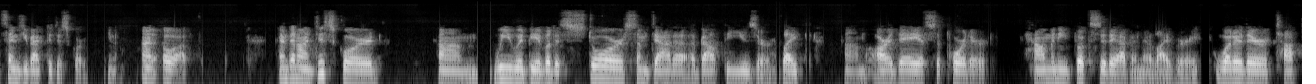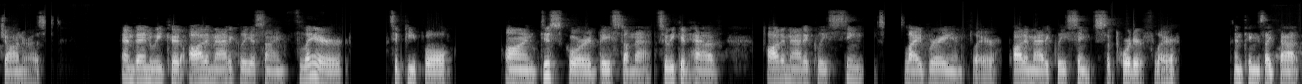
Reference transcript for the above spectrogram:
sends you back to Discord. You know, on OAuth. And then on Discord, um, we would be able to store some data about the user, like um, are they a supporter? How many books do they have in their library? What are their top genres? And then we could automatically assign Flair to people on Discord based on that. So we could have automatically synced librarian Flair, automatically synced supporter Flair, and things like that.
